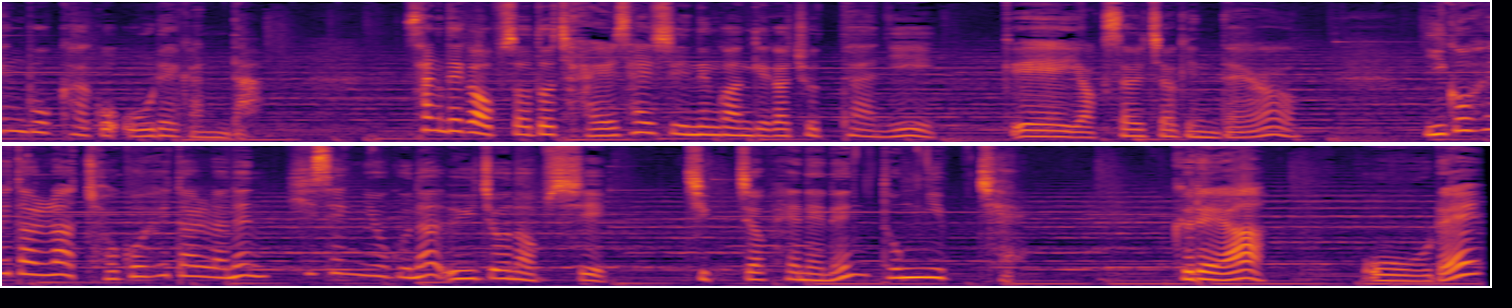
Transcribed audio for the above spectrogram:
행복하고 오래 간다. 상대가 없어도 잘 살 수 있는 관계가 좋다니 꽤 역설적인데요. 이거 해달라 저거 해달라는 희생 요구나 의존 없이 직접 해내는 독립체. 그래야 오래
